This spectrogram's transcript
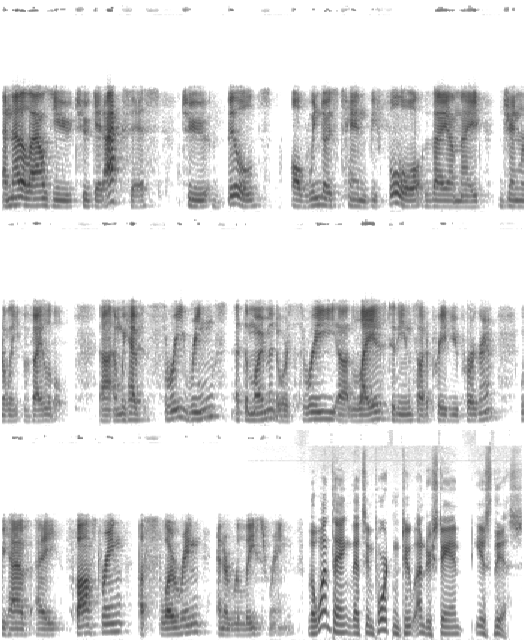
And that allows you to get access to builds of Windows 10 before they are made generally available. Uh, and we have three rings at the moment, or three uh, layers to the Insider Preview program. We have a fast ring, a slow ring, and a release ring. The one thing that's important to understand is this.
